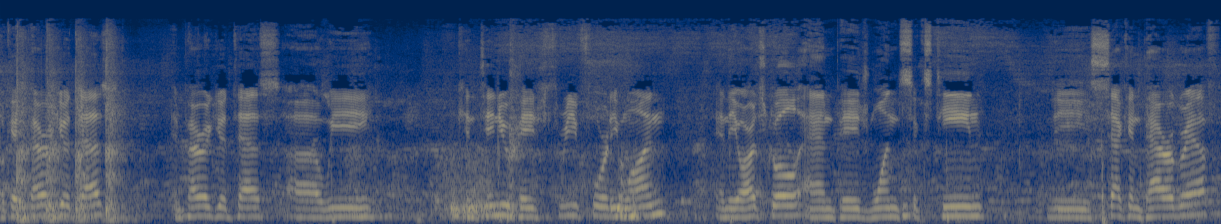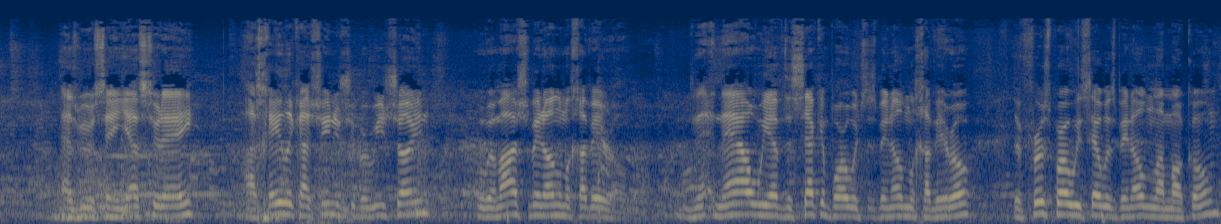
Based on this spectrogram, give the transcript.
Okay, Paragud test. In Paragud test, uh, we continue page 341 in the ArtScroll and page 116, the second paragraph. As we were saying yesterday, now we have the second part, which is Ben L'Chavero. The first part we said was Ben Olam L'Makom,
